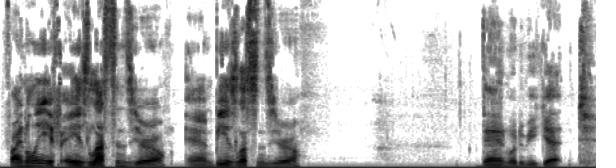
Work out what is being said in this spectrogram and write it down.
finally, if a is less than 0 and b is less than 0, then what do we get?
